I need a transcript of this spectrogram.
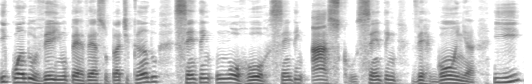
e quando veem um perverso praticando, sentem um horror, sentem asco, sentem vergonha e,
